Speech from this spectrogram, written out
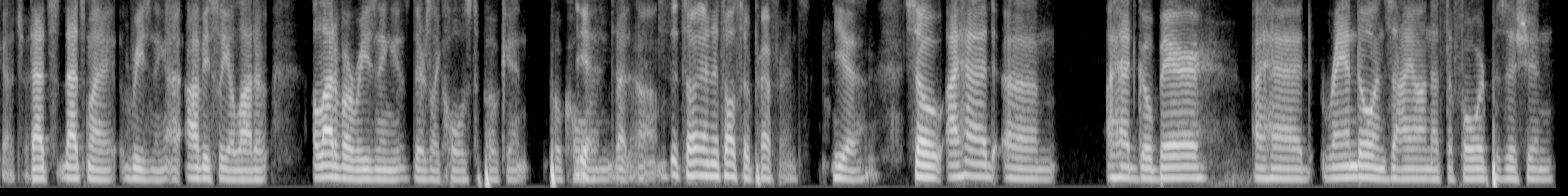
Gotcha. That's that's my reasoning. I, obviously, a lot of a lot of our reasoning is there's like holes to poke in poke hole Yeah, in. But um, it's and it's also preference. yeah. So I had um, I had Gobert, I had Randle and Zion at the forward position,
